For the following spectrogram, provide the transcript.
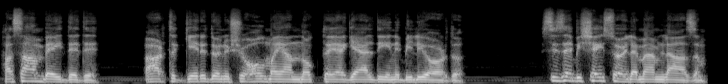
Hasan Bey dedi, artık geri dönüşü olmayan noktaya geldiğini biliyordu. Size bir şey söylemem lazım.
